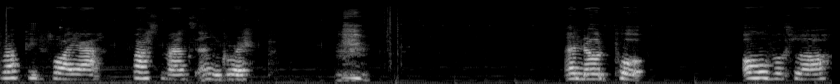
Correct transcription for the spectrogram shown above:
rapid fire, fast mags and grip. and I would put overclock,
